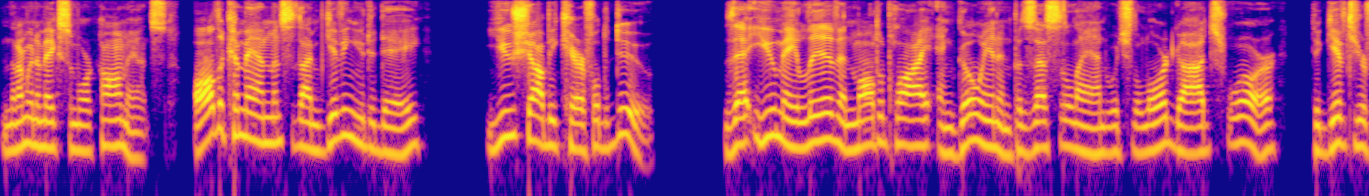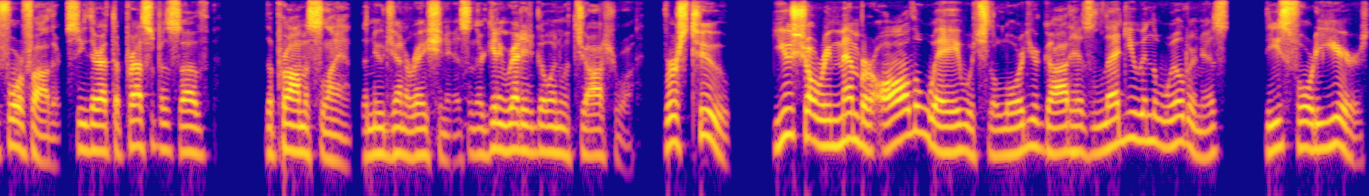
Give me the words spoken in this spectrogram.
and then I'm going to make some more comments. All the commandments that I'm giving you today, you shall be careful to do, that you may live and multiply and go in and possess the land which the Lord God swore to give to your forefathers. See, they're at the precipice of the promised land, the new generation is, and they're getting ready to go in with Joshua. Verse 2 you shall remember all the way which the Lord your God has led you in the wilderness these forty years,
